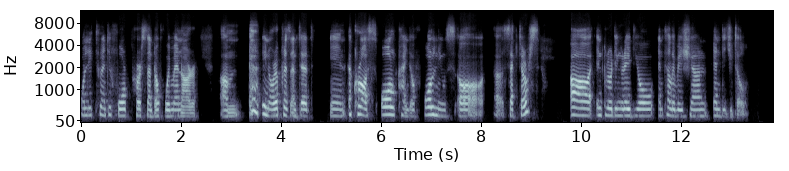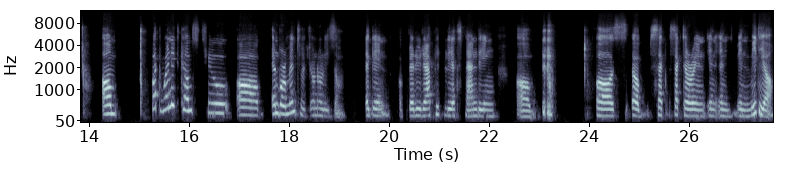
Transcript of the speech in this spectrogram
only 24% of women are, um, you know, represented in across all kind of all news uh, uh, sectors, uh, including radio and television and digital. Um, but when it comes to uh, environmental journalism, again, a very rapidly expanding um, uh, uh, sec sector in, in, in, in media,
